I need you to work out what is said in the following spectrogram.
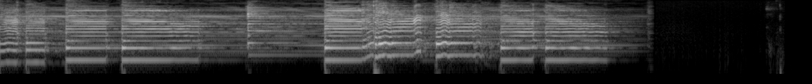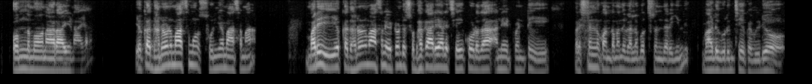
ఓం నమో నారాయణాయ. ఈ యొక్క ధనుర్మాసము శూన్యమాసమా? మరి ఈ యొక్క ధనుర్మాసంలో ఎటువంటి శుభకార్యాలు చేయకూడదా అనేటువంటి ప్రశ్నలను కొంతమంది వెళ్ళబుచ్చడం జరిగింది. వాటి గురించి ఒక వీడియో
